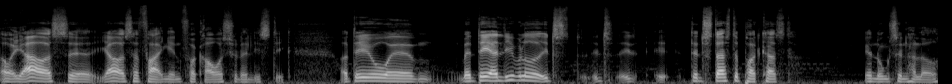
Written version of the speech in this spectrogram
Og jeg har også, øh, jeg har også erfaring inden for graverjournalistik. Og det er jo, øh, men det er alligevel et, et, et, et, et, den største podcast, jeg nogensinde har lavet.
